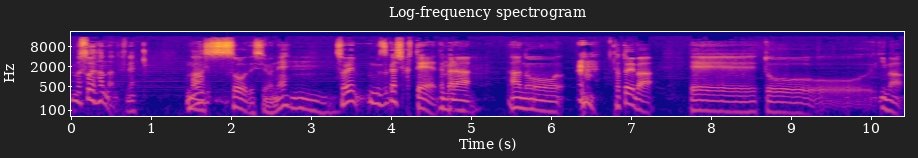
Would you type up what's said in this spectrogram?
まあ、そういう判断ですね。まあ、そうですよね、それ難しくて、だから、あの 例えば、えーと今、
